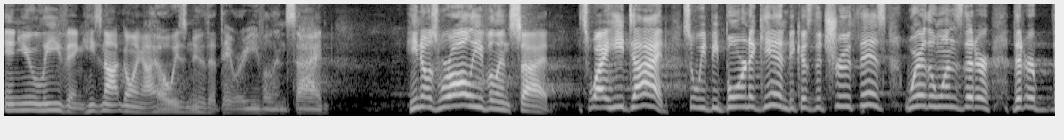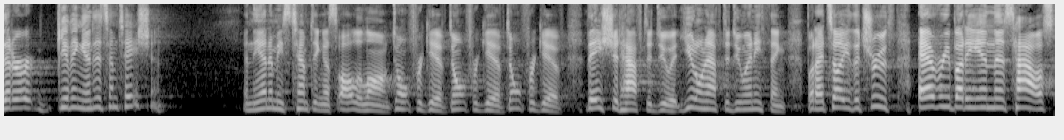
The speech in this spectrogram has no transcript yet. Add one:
in you leaving. He's not going, I always knew that they were evil inside. He knows we're all evil inside. That's why he died, so we'd be born again, because the truth is, we're the ones that are, that are, that are giving into temptation. And the enemy's tempting us all along. Don't forgive, don't forgive, don't forgive. They should have to do it. You don't have to do anything. But I tell you the truth, everybody in this house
